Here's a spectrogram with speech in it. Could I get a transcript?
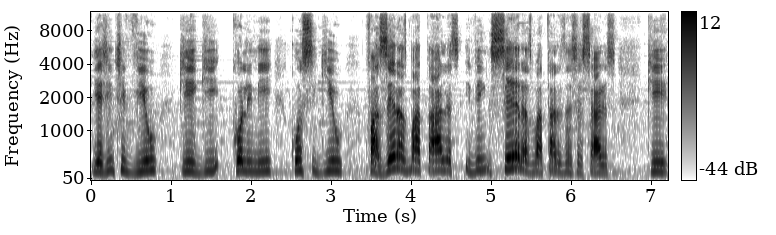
E a gente viu que Coligny conseguiu fazer as batalhas e vencer as batalhas necessárias que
